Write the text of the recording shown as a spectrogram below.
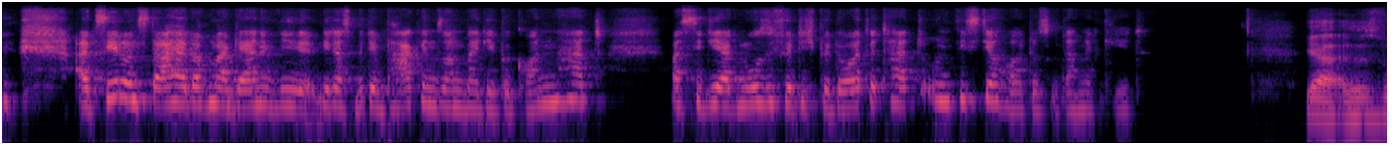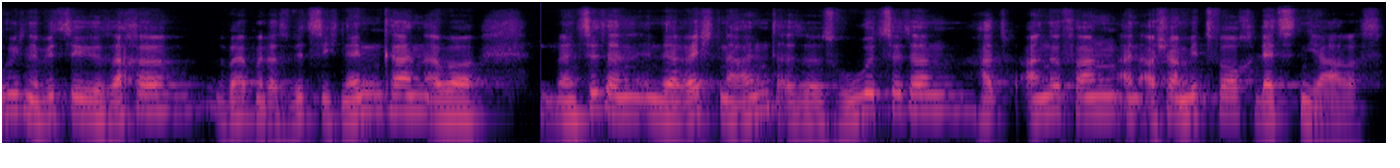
Erzähl uns daher doch mal gerne, wie, wie das mit dem Parkinson bei dir begonnen hat, was die Diagnose für dich bedeutet hat und wie es dir heute so damit geht. Ja, also es ist wirklich eine witzige Sache, soweit man das witzig nennen kann. Aber mein Zittern in der rechten Hand, also das Ruhezittern, hat angefangen an Aschermittwoch letzten Jahres.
